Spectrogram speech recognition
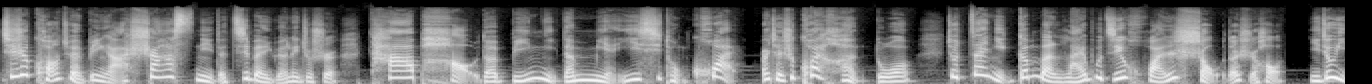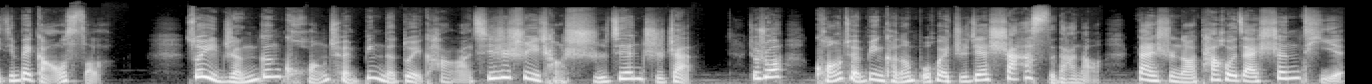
其实狂犬病啊，杀死你的基本原理就是它跑的比你的免疫系统快，而且是快很多，就在你根本来不及还手的时候，你就已经被搞死了。所以，人跟狂犬病的对抗啊，其实是一场时间之战。就说狂犬病可能不会直接杀死大脑，但是呢，它会在身体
